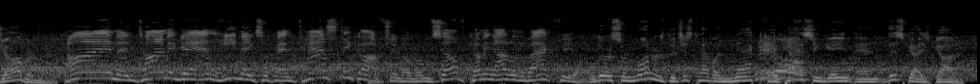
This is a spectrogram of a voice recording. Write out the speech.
job or not. Time and time again, he makes a fantastic option of himself coming out of the backfield. Well, there are some runners that just have a knack for the passing game, and this guy's got it.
